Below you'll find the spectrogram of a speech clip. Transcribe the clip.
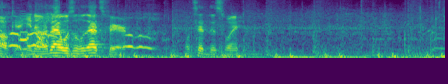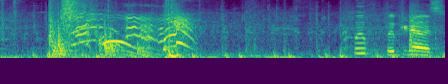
Okay, you know that was a, that's fair. Let's head this way. Boop, boop your nose.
